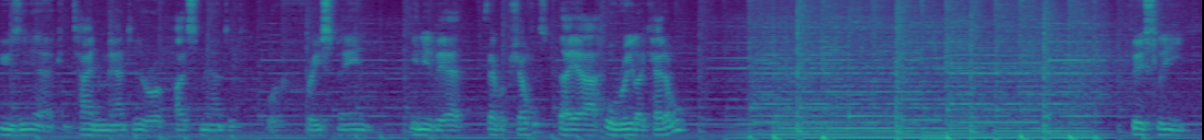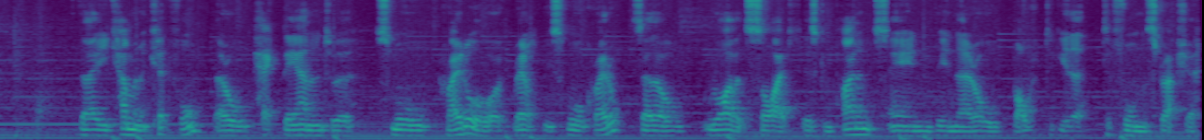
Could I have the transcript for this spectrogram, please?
using a container mounted or a post mounted or a free span, any of our fabric shelters, they are all relocatable. Firstly, they come in a kit form. They're all packed down into a small cradle or a relatively small cradle. So they'll arrive at site as components and then they're all bolted together to form the structure.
